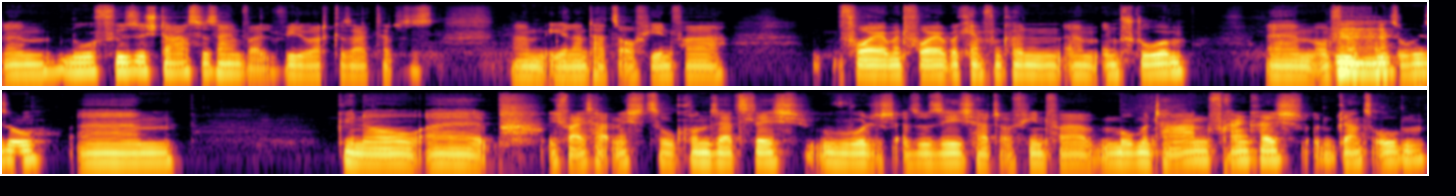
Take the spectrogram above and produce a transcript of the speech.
ähm, nur physisch da zu sein, weil, wie du gerade gesagt hast, ähm, Irland hat es auf jeden Fall Feuer mit Feuer bekämpfen können ähm, im Sturm. Ähm, und Frankreich mhm. sowieso. Ähm, genau, äh, pff, ich weiß halt nicht, so grundsätzlich wurde ich, also sehe ich halt auf jeden Fall momentan Frankreich ganz oben.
